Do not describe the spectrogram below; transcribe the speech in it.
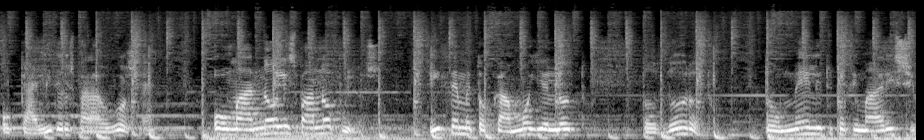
ο καλύτερος παραγωγός, ε. Ο Μανώλης Πανόπουλος. Ήρθε με το χαμόγελό του, το δώρο του, το μέλι του το θυμαρίσιο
